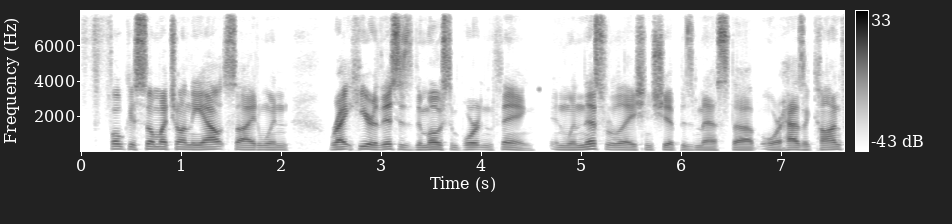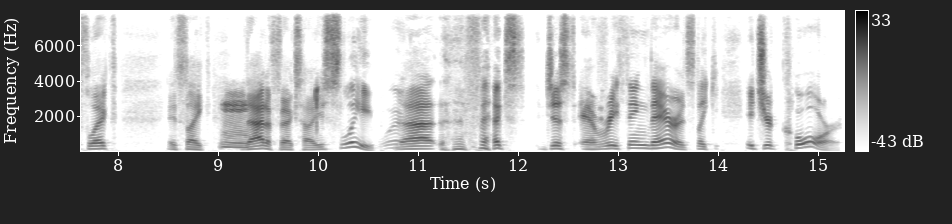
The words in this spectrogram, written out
focus so much on the outside when right here this is the most important thing and when this relationship is messed up or has a conflict it's like that affects how you sleep that affects just everything there it's like it's your core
